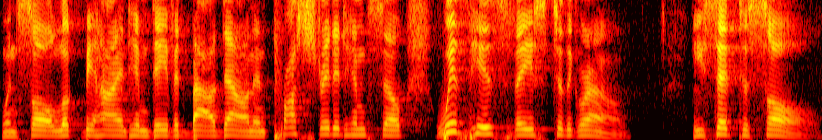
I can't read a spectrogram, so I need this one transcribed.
When Saul looked behind him, David bowed down and prostrated himself with his face to the ground. He said to Saul,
